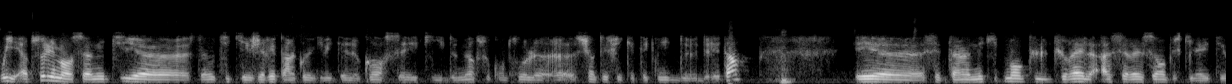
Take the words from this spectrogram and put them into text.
Oui, absolument. C'est un outil, c'est un outil qui est géré par la collectivité de Corse et qui demeure sous contrôle scientifique et technique de, l'État. Et euh, c'est un équipement culturel assez récent puisqu'il a été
